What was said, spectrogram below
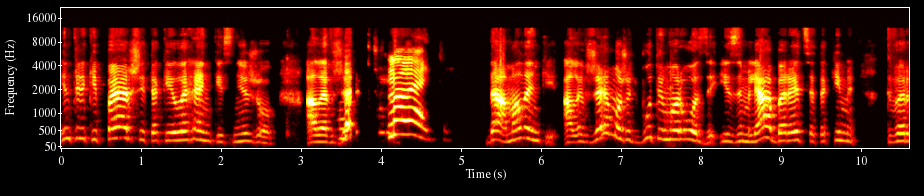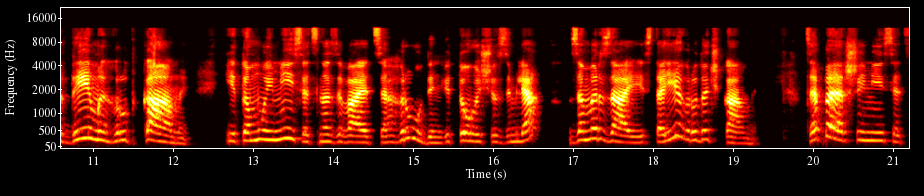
він тільки перший такий легенький сніжок, але вже Маленький. Да, маленький, але вже можуть бути морози, і земля береться такими твердими грудками. І тому і місяць називається грудень від того, що земля замерзає і стає грудочками. Це перший місяць,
